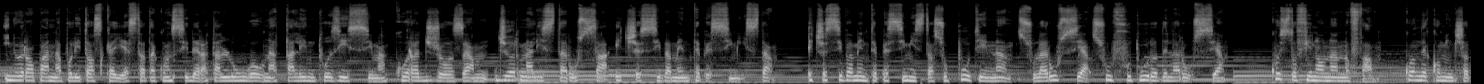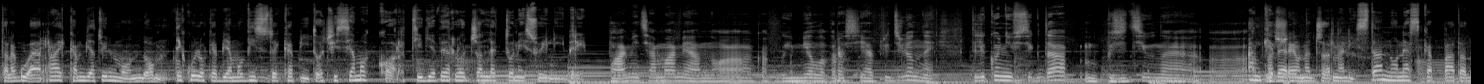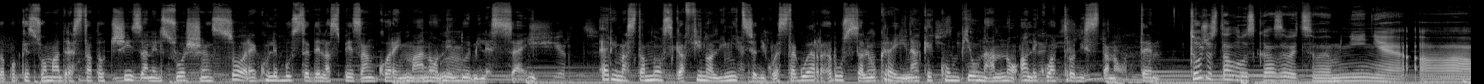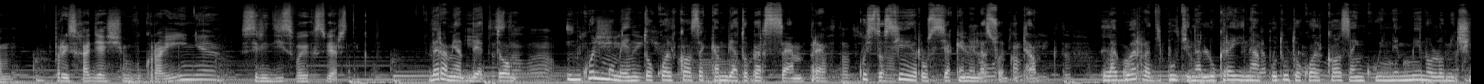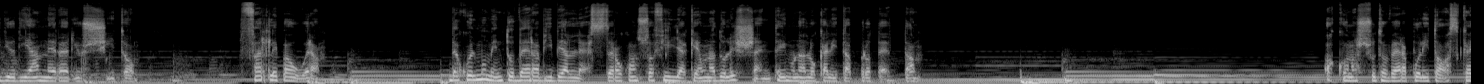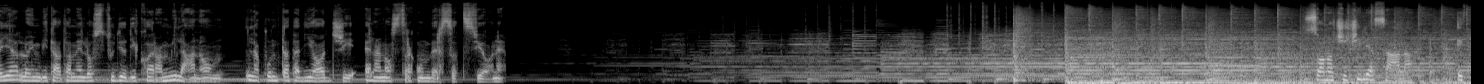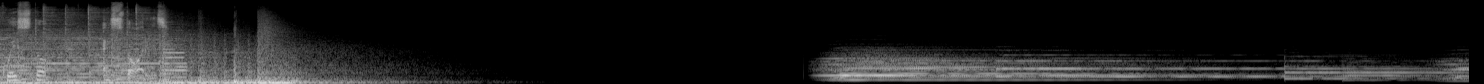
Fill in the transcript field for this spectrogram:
In Europa Anna Politkovskaya è stata considerata a lungo una talentuosissima, coraggiosa, giornalista russa eccessivamente pessimista. Eccessivamente pessimista su Putin, sulla Russia, sul futuro della Russia. Questo fino a un anno fa, quando è cominciata la guerra è cambiato il mondo e quello che abbiamo visto e capito ci siamo accorti di averlo già letto nei suoi libri Память о маме, она как бы имела в России определенное, далеко не всегда позитивное Anche Vera è una giornalista, non è scappata dopo che sua madre è stata uccisa nel suo ascensore con le buste della spesa ancora in mano nel 2006. È rimasta a Mosca fino all'inizio di questa guerra russa all'Ucraina che compie un anno alle 4 di stanotte. Тоже стала высказывать свое мнение о происходящем в Украине среди своих сверстников. Vera mi ha detto, in quel momento qualcosa è cambiato per sempre, questo sia in Russia che nella sua vita. La guerra di Putin all'Ucraina ha potuto qualcosa in cui nemmeno l'omicidio di Anna era riuscito. Farle paura. Da quel momento Vera vive all'estero con sua figlia che è un adolescente in una località protetta. Ho conosciuto Vera Politkovskaya, l'ho invitata nello studio di Cora a Milano. La puntata di oggi è la nostra conversazione. Sono Cecilia Sala e questo è Stories.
